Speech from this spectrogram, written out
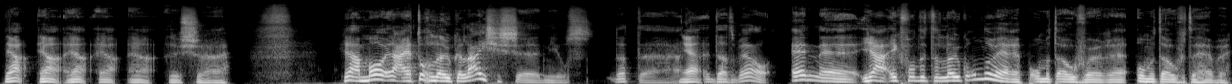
Ja, ja, ja, ja, ja. Dus uh, ja, mooi. Nou ja, toch leuke lijstjes, uh, Niels. Dat, uh, ja. dat wel. En ja, ik vond het een leuk onderwerp om het over, om het over te hebben.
